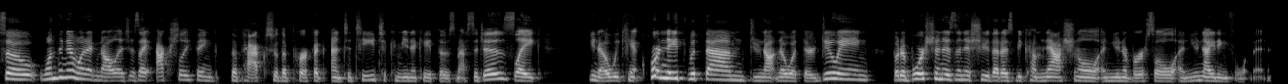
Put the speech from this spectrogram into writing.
So, one thing I want to acknowledge is I actually think the PACs are the perfect entity to communicate those messages. Like, you know, we can't coordinate with them, do not know what they're doing, but abortion is an issue that has become national and universal and uniting for women.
